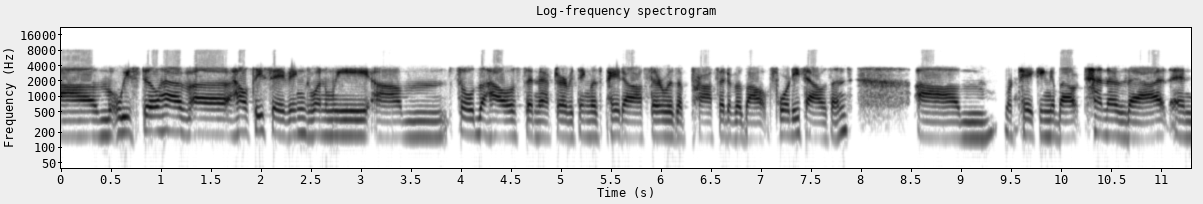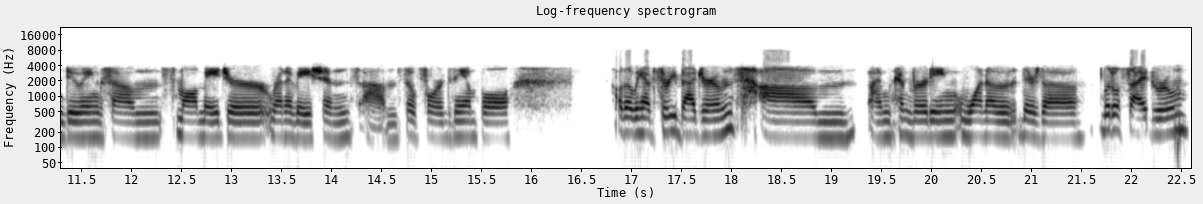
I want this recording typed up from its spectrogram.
um, we still have uh, healthy savings. When we um, sold the house and after everything was paid off, there was a profit of about forty thousand. Um, we're taking about 10 of that and doing some small major renovations. Um, so, for example, although we have three bedrooms, um, I'm converting one of, there's a little side room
